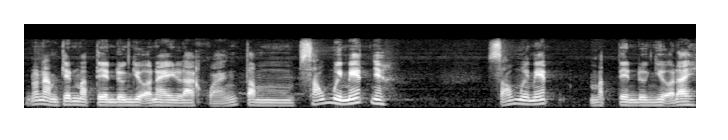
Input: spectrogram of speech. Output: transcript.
nó nằm trên mặt tiền đường nhựa này là khoảng tầm 60 mét nha. 60 mét mặt tiền đường nhựa đây.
